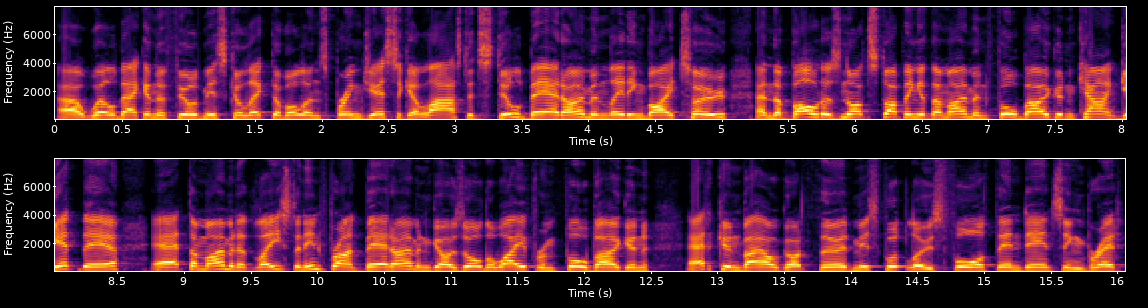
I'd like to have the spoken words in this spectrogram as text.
Uh, well back in the field, Miss Collectible and Spring Jessica last. It's still Bad Omen leading by two, and the bolt is not stopping at the moment. Full Bogan can't get there at the moment at least. And in front, Bad Omen goes all the way from Full Bogan. Atkin Bale got third, Miss Footloose fourth, then Dancing Brett.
